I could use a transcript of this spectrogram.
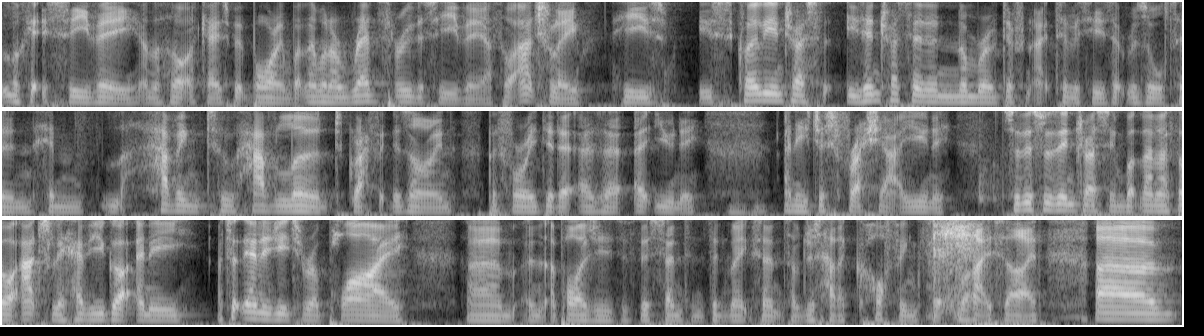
look at his CV, and I thought, okay, it's a bit boring. But then when I read through the CV, I thought, actually, he's he's clearly interested. He's interested in a number of different activities that result in him having to have learnt graphic design before he did it as a, at uni, and he's just fresh out of uni. So this was interesting. But then I thought, actually, have you got any? I took the energy to reply. Um, and apologies if this sentence didn't make sense. I've just had a coughing fit right side. Um,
